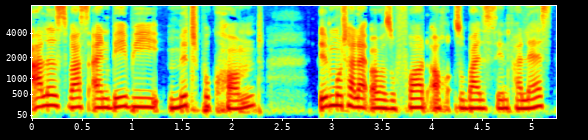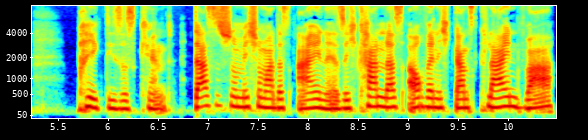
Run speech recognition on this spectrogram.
alles, was ein Baby mitbekommt, im Mutterleib aber sofort, auch sobald es den verlässt, prägt dieses Kind. Das ist für mich schon mal das eine. Also ich kann das, auch wenn ich ganz klein war,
